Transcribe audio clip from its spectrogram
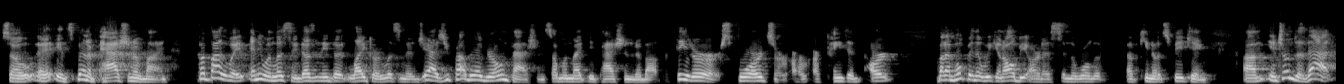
So it's been a passion of mine. But by the way, anyone listening doesn't need to like or listen to jazz. You probably have your own passion. Someone might be passionate about the theater or sports or, or, or painted art. But I'm hoping that we can all be artists in the world of, of keynote speaking. Um, in terms of that,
